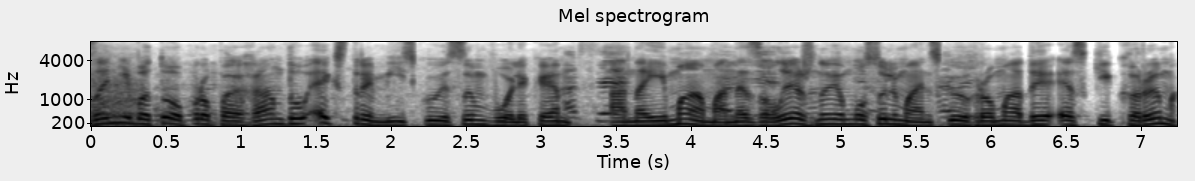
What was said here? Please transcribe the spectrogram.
за нібито пропаганду екстремістської символіки. А на імама незалежної мусульманської громади Ескі Крим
